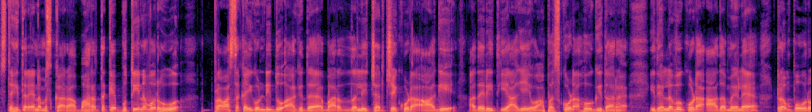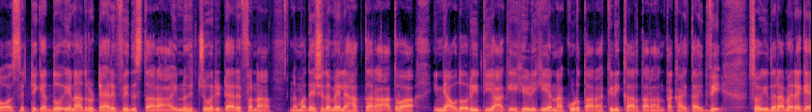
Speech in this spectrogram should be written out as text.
ಸ್ನೇಹಿತರೆ, ನಮಸ್ಕಾರ. ಭಾರತಕ್ಕೆ ಪುತಿನ್ ಅವರು ಪ್ರವಾಸ ಕೈಗೊಂಡಿದ್ದು ಆಗಿದೆ. ಭಾರತದಲ್ಲಿ ಚರ್ಚೆ ಕೂಡ ಆಗಿ, ಅದೇ ರೀತಿಯಾಗಿ ವಾಪಸ್ ಕೂಡ ಹೋಗಿದ್ದಾರೆ. ಇದೆಲ್ಲವೂ ಕೂಡ ಆದ ಮೇಲೆ ಟ್ರಂಪ್ ಅವರು ಸಿಟ್ಟಿಗೆದ್ದು ಏನಾದರೂ ಟ್ಯಾರಿಫ್ ವಿಧಿಸ್ತಾರಾ? ಇನ್ನೂ ಹೆಚ್ಚುವರಿ ಟ್ಯಾರಿಫನ್ನು ನಮ್ಮ ದೇಶದ ಮೇಲೆ ಹಾಕ್ತಾರಾ? ಅಥವಾ ಇನ್ಯಾವುದೋ ರೀತಿಯಾಗಿ ಹೇಳಿಕೆಯನ್ನು ಕೊಡ್ತಾರಾ, ಕಿಡಿಕಾರ್ತಾರಾ ಅಂತ ಕಾಯ್ತಾ ಇದ್ವಿ. ಸೊ ಇದರ ಮೇರೆಗೆ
